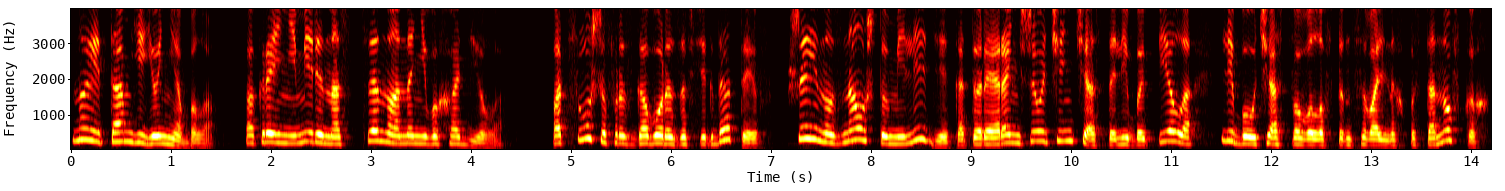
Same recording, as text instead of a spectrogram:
но и там ее не было. По крайней мере, на сцену она не выходила. Подслушав разговоры завсегдатаев, Шейн узнал, что Миледи, которая раньше очень часто либо пела, либо участвовала в танцевальных постановках,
